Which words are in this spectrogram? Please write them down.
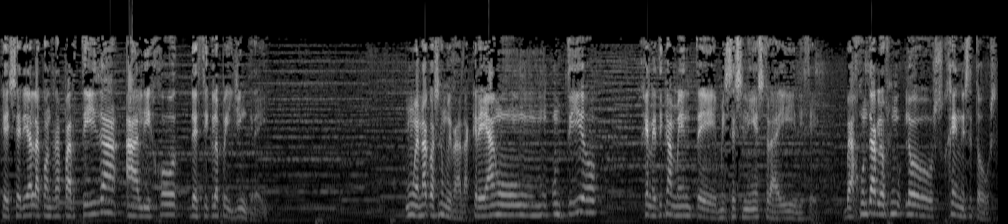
que sería la contrapartida al hijo de Cíclope y Jean Grey. Una cosa muy rara, crean un, un tío genéticamente Mr. Siniestro ahí y dice, voy a juntar los, los genes de todos.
